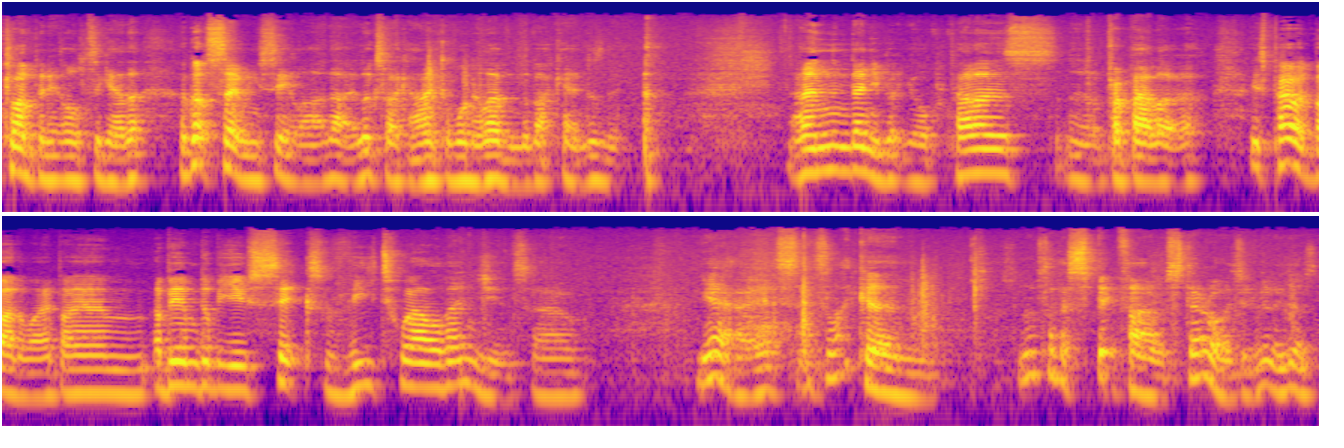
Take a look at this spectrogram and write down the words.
clamping it all together. I've got to say when you see it like that, it looks like a Heinkel 111 the back end, doesn't it? and then you've got your propellers, uh, propeller. It's powered, by the way, by um, a BMW 6 V12 engine. So, yeah, it's it's like a um, looks like a Spitfire on steroids. It really does.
